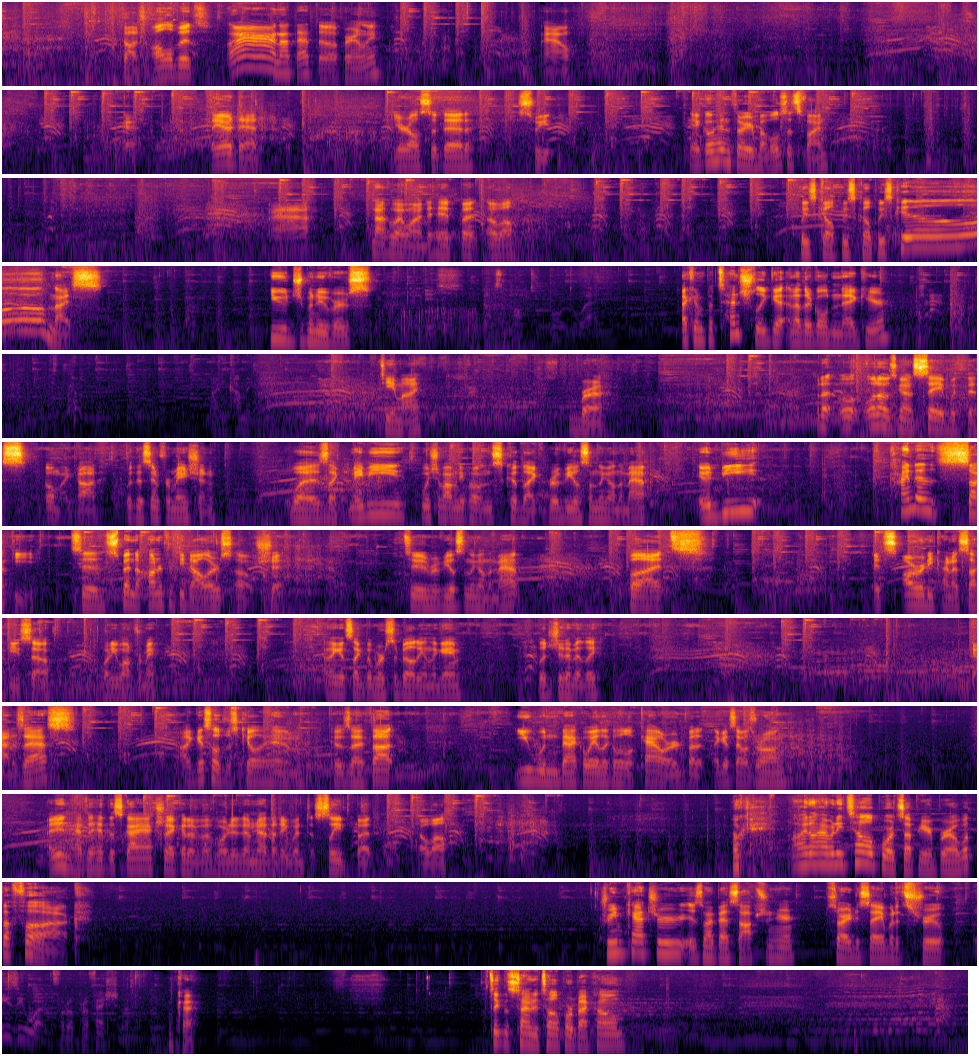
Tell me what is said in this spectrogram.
Dodge all of it. Ah, not that though, apparently. Ow. Okay. They are dead. You're also dead. Sweet. Yeah, go ahead and throw your bubbles, it's fine. Not who I wanted to hit, but oh well. Please kill, please kill, please kill. Nice. Huge maneuvers. I can potentially get another golden egg here. TMI. Bruh. But what I was gonna say with this, oh my god, with this information was like maybe Wish of Omnipotence could like reveal something on the map. It would be kind of sucky to spend $150, oh shit, to reveal something on the map, but it's already kind of sucky, so what do you want from me? I think it's like the worst ability in the game, legitimately. Got his ass. I guess I'll just kill him, because I thought you wouldn't back away like a little coward, but I guess I was wrong. I didn't have to hit this guy, actually. I could have avoided him now that he went to sleep, but oh well. Okay. Oh, I don't have any teleports up here, bro. What the fuck? Dreamcatcher is my best option here. Sorry to say, but it's true. professional. Okay. Take this time to teleport back home.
